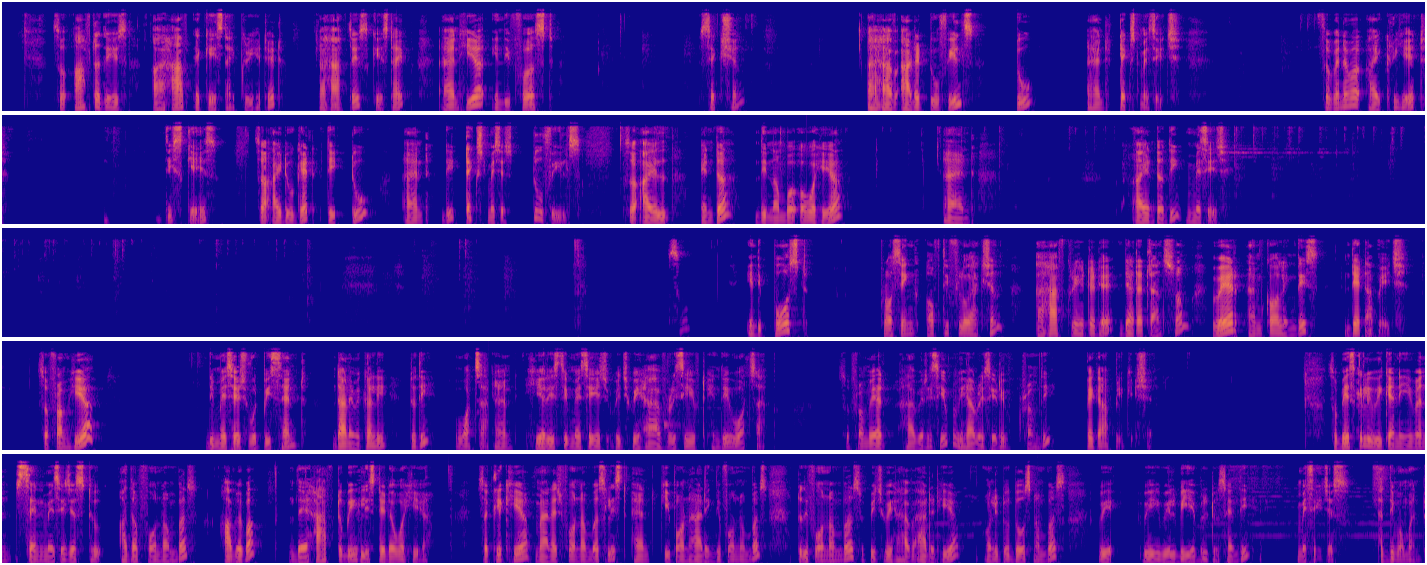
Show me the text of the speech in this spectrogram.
so after this I have a case type created. I have this case type. And here in the first section I have added two fields to and text message. So whenever I create this case, so I do get the to and the text message, two fields. So I'll enter the number over here and I enter the message. So in the post processing of the flow action, I have created a data transform where I'm calling this data page. So from here, the message would be sent dynamically to the WhatsApp. And here is the message which we have received in the WhatsApp. So from where have we received? We have received it from the Pega application. So basically we can even send messages to other phone numbers. However, they have to be listed over here. So click here, manage phone numbers list and keep on adding the phone numbers to the phone numbers which we have added here. Only to those numbers we, we will be able to send the messages at the moment.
